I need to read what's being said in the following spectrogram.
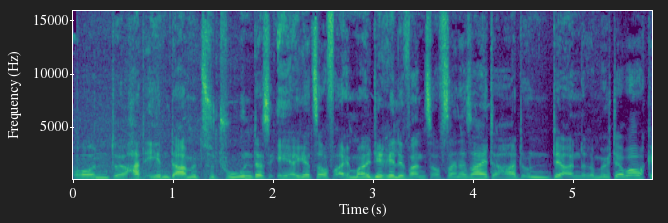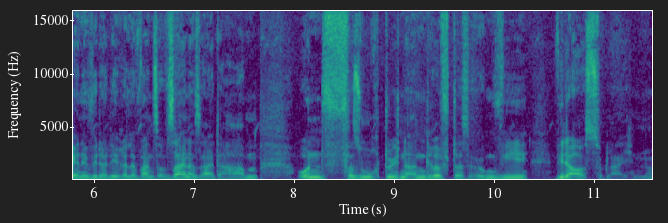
Und äh, hat eben damit zu tun, dass er jetzt auf einmal die Relevanz auf seiner Seite hat und der andere möchte aber auch gerne wieder die Relevanz auf seiner Seite haben und versucht durch einen Angriff das irgendwie wieder auszugleichen. Ne?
